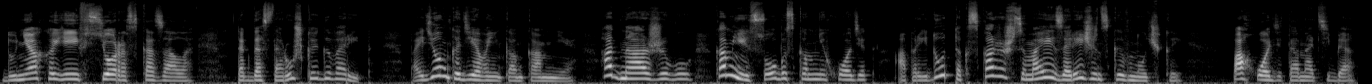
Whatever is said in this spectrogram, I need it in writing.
Дуняха ей все рассказала. Тогда старушка и говорит. «Пойдем-ка, девонькам, ко мне. Одна живу, ко мне и с обыском не ходит. А придут, так скажешься моей зареченской внучкой. Походит она тебя.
